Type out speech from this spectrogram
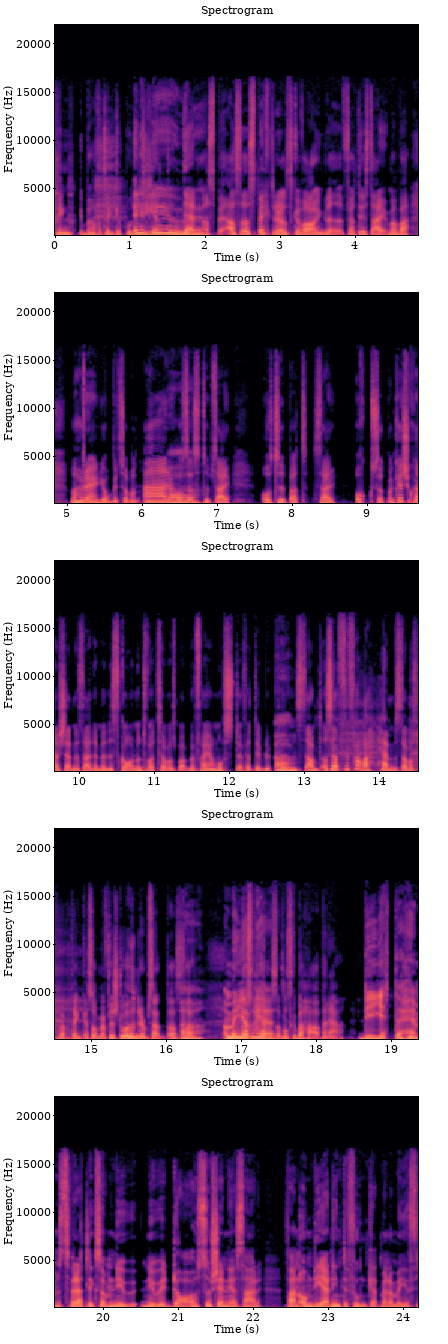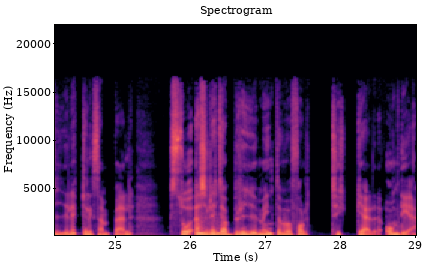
tänk, behöva tänka på Eller det, hur? den aspe alltså aspekten ska vara en grej. För att det är så här, man bara, man har redan jobbigt som man är Ja. och sen så typ så här, och typ att så här, också att man kanske själv känner så här, nej men vi ska nog inte vara tillsammans bara, men fan jag måste för att det blir pinsamt. Alltså för fan vad hemskt att man ska behöva tänka så, men jag förstår 100% alltså. Ja. Ja, men det är jag så vet. hemskt att man ska behöva det. Det är jättehemskt för att liksom nu, nu idag så känner jag så här, fan om det hade inte funkat mellan mig och Filip till exempel, så alltså Mm. det, jag bryr mig inte om vad folk tycker om det,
